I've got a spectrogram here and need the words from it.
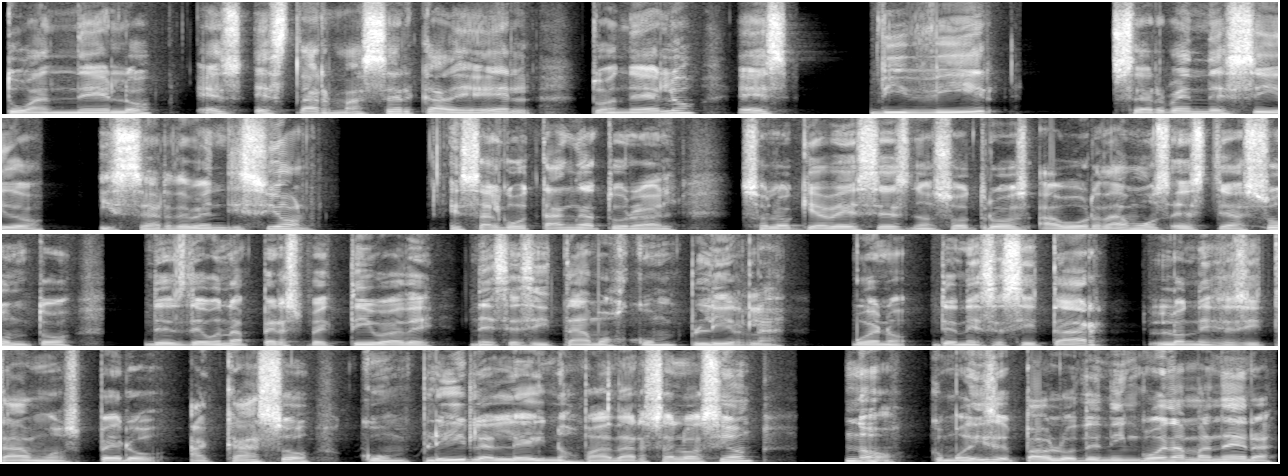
tu anhelo es estar más cerca de Él. Tu anhelo es vivir ser bendecido y ser de bendición. Es algo tan natural, solo que a veces nosotros abordamos este asunto desde una perspectiva de necesitamos cumplirla. Bueno, de necesitar lo necesitamos, pero ¿acaso cumplir la ley nos va a dar salvación? No, como dice Pablo, de ninguna manera.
